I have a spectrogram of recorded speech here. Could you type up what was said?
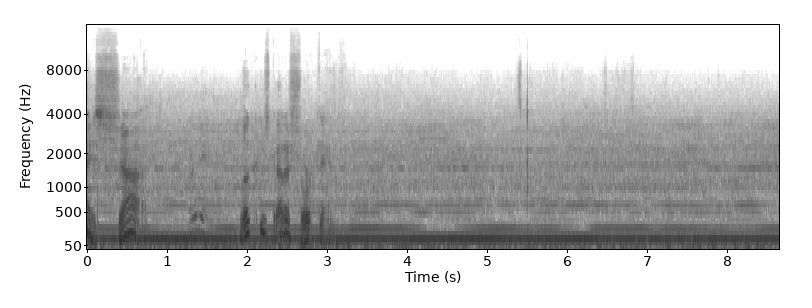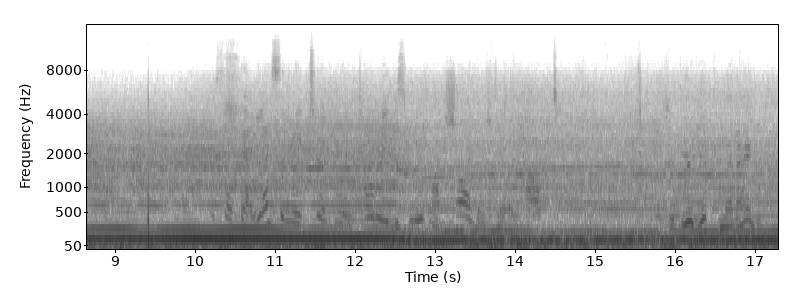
Nice shot. Look who's got a short game. It's like that lesson we took when he told me to smooth my shoulders really helped. It's a great hit from that angle.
